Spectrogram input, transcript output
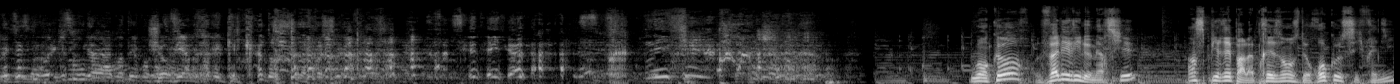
Mais qu'est-ce que vous, qu'est-ce que vous voulez raconter pour Je reviendrai avec quelqu'un d'autre la prochaine fois. C'est dégueulasse. Ou encore Valérie Lemercier, inspirée par la présence de Rocco Siffredi,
